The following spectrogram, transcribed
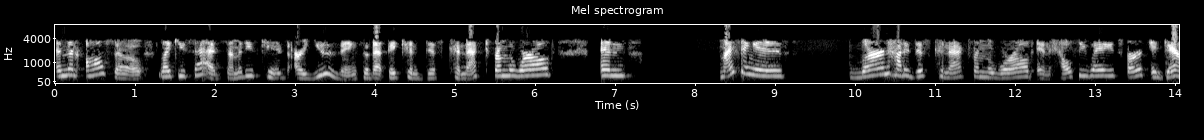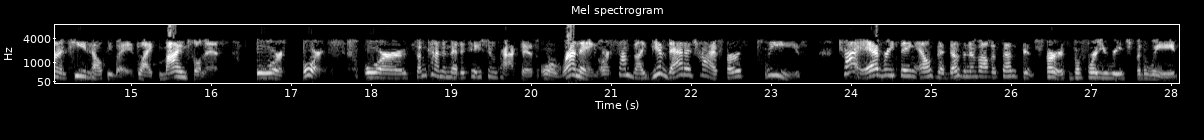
And then also, like you said, some of these kids are using so that they can disconnect from the world. And my thing is learn how to disconnect from the world in healthy ways first, in guaranteed healthy ways, like mindfulness or sports or some kind of meditation practice or running or something. Like give that a try first, please. Try everything else that doesn't involve a substance first before you reach for the weed.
